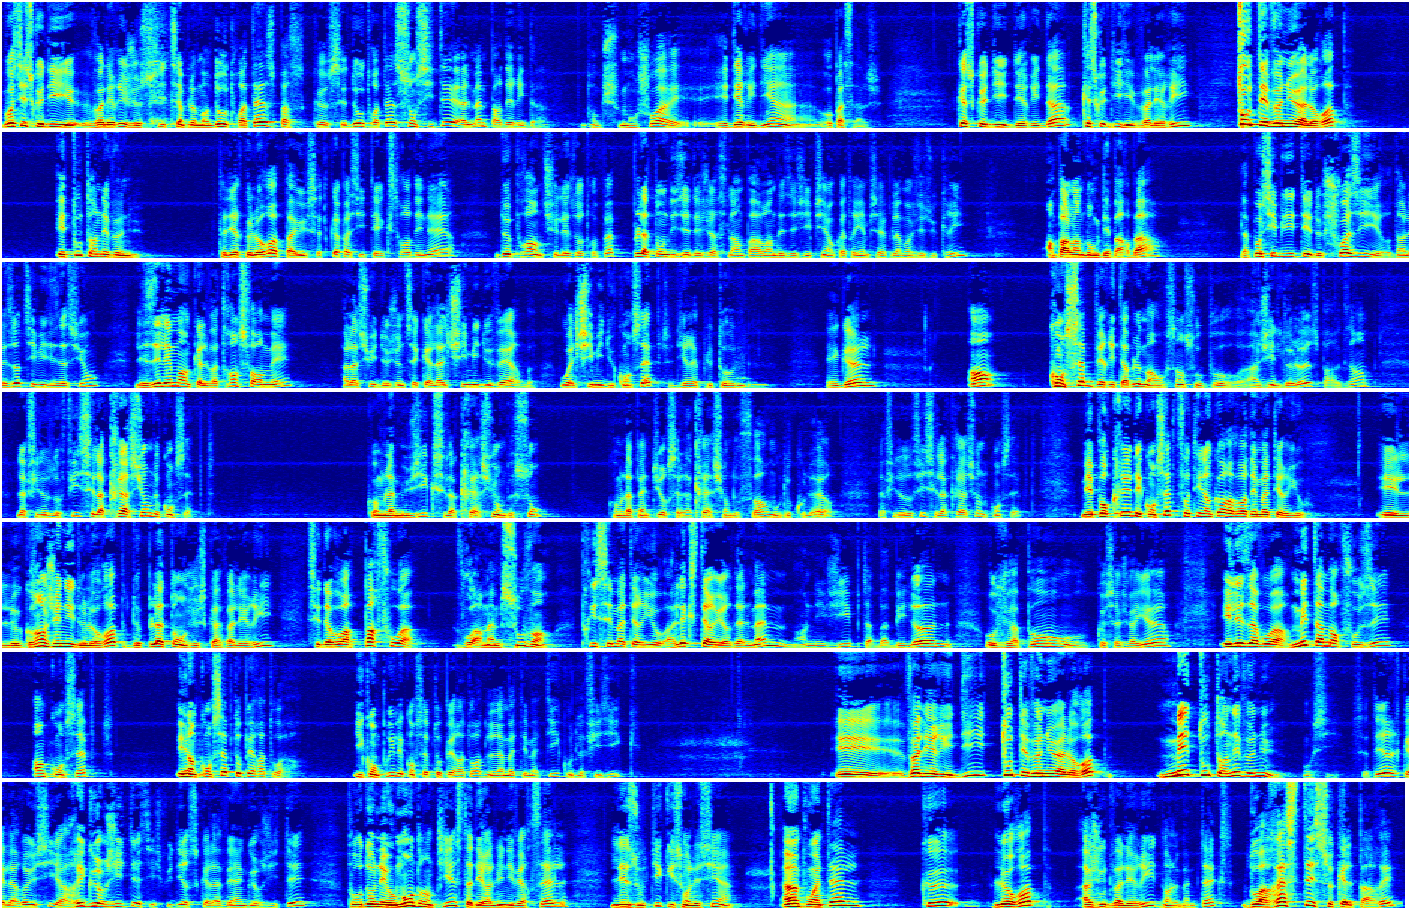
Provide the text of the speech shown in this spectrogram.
Voici ce que dit Valérie, je cite simplement deux ou trois thèses, parce que ces deux ou trois thèses sont citées elles-mêmes par Derrida. Donc mon choix est, est derridien au passage. Qu'est-ce que dit Derrida? Qu'est-ce que dit Valérie? Tout est venu à l'Europe et tout en est venu. C'est-à-dire que l'Europe a eu cette capacité extraordinaire de prendre chez les autres peuples, Platon disait déjà cela en parlant des Égyptiens au IVe siècle avant Jésus-Christ, en parlant donc des barbares, la possibilité de choisir dans les autres civilisations les éléments qu'elle va transformer à la suite de je ne sais quelle alchimie du verbe ou alchimie du concept, dirait plutôt Hegel, en concept véritablement, au sens où pour un Gilles Deleuze, par exemple, la philosophie, c'est la création de concepts. Comme la musique, c'est la création de sons, comme la peinture, c'est la création de formes ou de couleurs, la philosophie, c'est la création de concepts. Mais pour créer des concepts, faut-il encore avoir des matériaux? Et le grand génie de l'Europe, de Platon jusqu'à Valérie, c'est d'avoir parfois, voire même souvent, pris ces matériaux à l'extérieur d'elle-même, en Égypte, à Babylone, au Japon, que sais-je ailleurs, et les avoir métamorphosés en concepts et en concepts opératoires, y compris les concepts opératoires de la mathématique ou de la physique et Valérie dit tout est venu à l'Europe, mais tout en est venu aussi. C'est-à-dire qu'elle a réussi à régurgiter, si je puis dire, ce qu'elle avait ingurgité, pour donner au monde entier, c'est-à-dire à, l'universel, les outils qui sont les siens. À un point tel que l'Europe, ajoute Valérie dans le même texte, doit rester ce qu'elle paraît,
